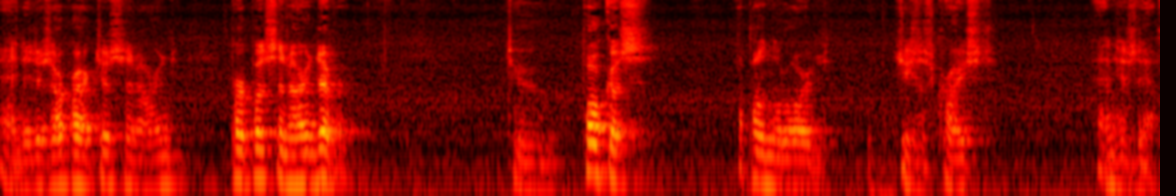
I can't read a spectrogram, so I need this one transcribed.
And it is our practice and our purpose and our endeavor to focus upon the Lord Jesus Christ and his death.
